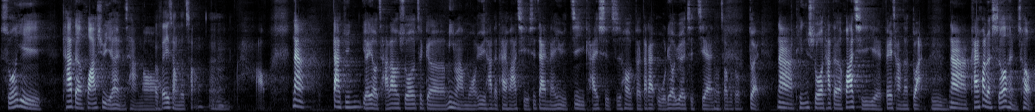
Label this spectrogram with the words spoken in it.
所以它的花序也很长哦，非常的长。嗯，好，那大军也有查到说，这个密码魔芋它的开花期是在梅雨季开始之后的大概五六月之间，哦，差不多，对。那听说它的花期也非常的短，嗯，那开花的时候很臭。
